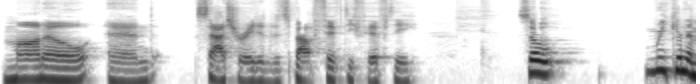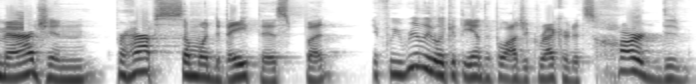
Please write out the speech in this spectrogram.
mono and saturated. It's about 50 50. So we can imagine perhaps someone debate this, but if we really look at the anthropologic record, it's hard to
